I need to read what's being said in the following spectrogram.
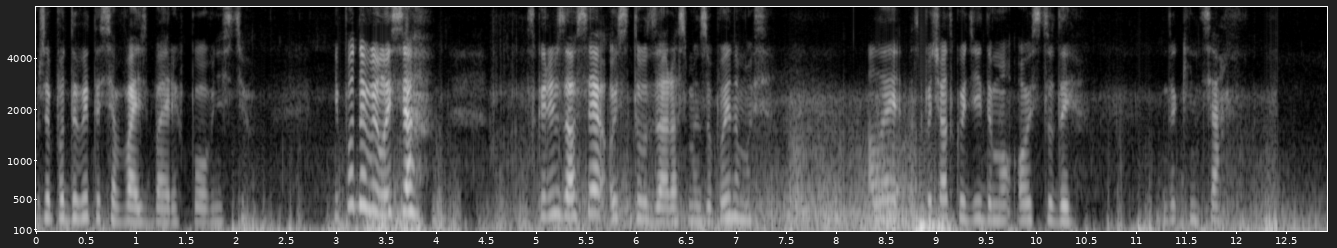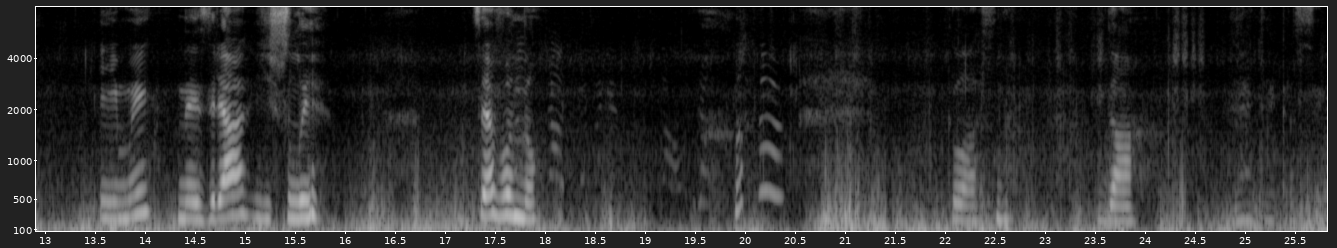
вже подивитися весь берег повністю. І подивилися. Скоріш за все, ось тут зараз ми зупинимось. Але спочатку дійдемо ось туди, до кінця. І ми не зря йшли. Це воно. Класно. Да. Гляньте, як красиво.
